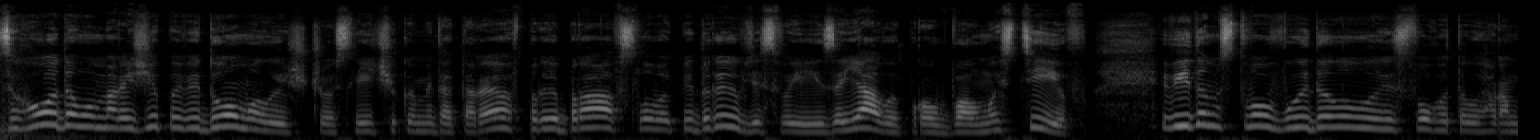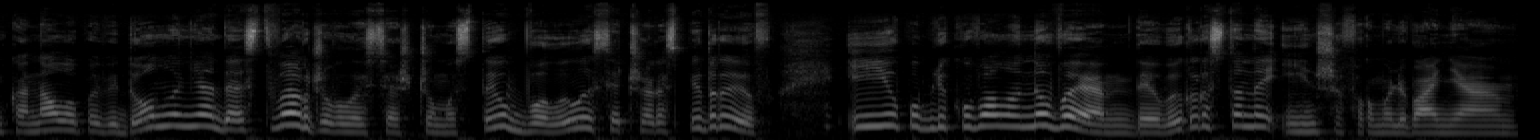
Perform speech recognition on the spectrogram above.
Згодом у мережі повідомили, що слідчий комітет РФ прибрав слово підрив зі своєї заяви про обвал мостів. Відомство видалило зі свого телеграм-каналу повідомлення, де стверджувалося, що мости обвалилися через підрив, і опублікувало нове, де використане інше формулювання.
